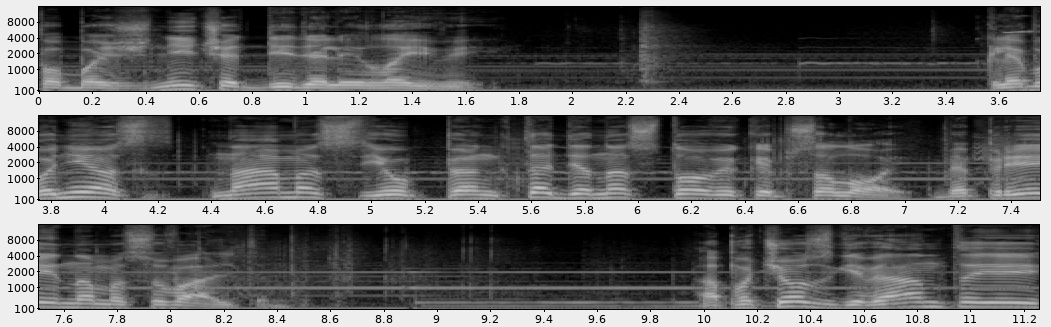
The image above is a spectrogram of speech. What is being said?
po bažnyčią dideliai laiviai. Klebonijos namas jau penktą dieną stovi kaip saloj, be prieinama su valtim. Apačios gyventojai,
